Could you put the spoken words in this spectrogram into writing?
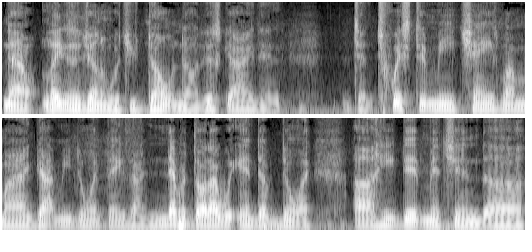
Now, ladies and gentlemen, what you don't know, this guy then, then twisted me, changed my mind, got me doing things I never thought I would end up doing. Uh, he did mention uh,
